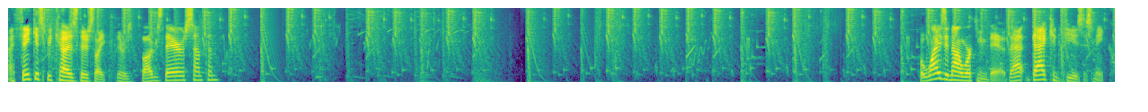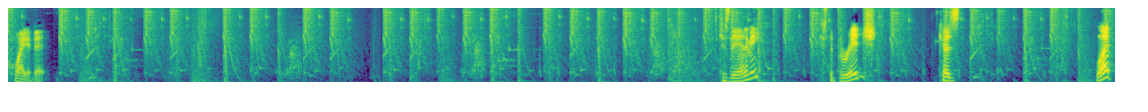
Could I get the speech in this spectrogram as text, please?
I think it's because there's like, there's bugs there or something. But why is it not working there? That that confuses me quite a bit. Because the enemy? Because the bridge? Because what?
